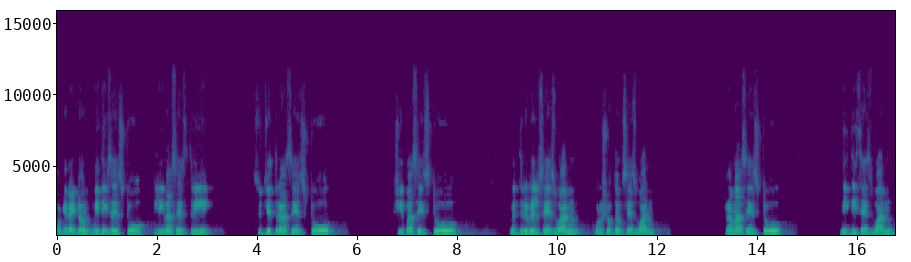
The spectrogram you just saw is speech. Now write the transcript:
Okay, write down. Nidhi says two. Lina says three. Suchitra says two. Shiva says two. Vetrivel says one. Purushottam says one. Rama says two. Niti says one.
